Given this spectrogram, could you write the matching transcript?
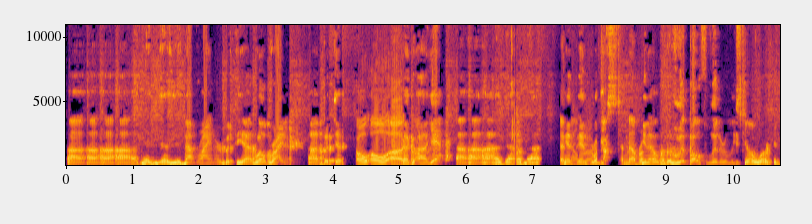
uh, uh, uh, uh not Reiner, but the well Reiner, but the, oh oh yeah, um, and, and, and, Brooks, and Mel Brooks, you know, both literally still working.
